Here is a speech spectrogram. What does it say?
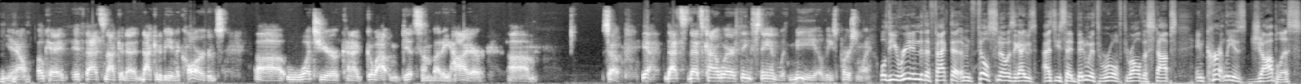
you know, okay, if that's not gonna not gonna be in the cards, uh, what's your kind of go out and get somebody higher? Um, so yeah, that's that's kind of where things stand with me, at least personally. Well, do you read into the fact that I mean Phil Snow is a guy who's, as you said, been with Rhule through all the stops and currently is jobless.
